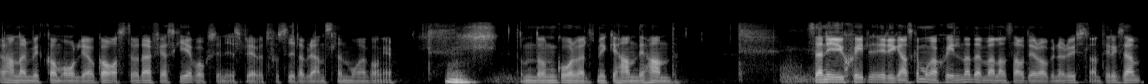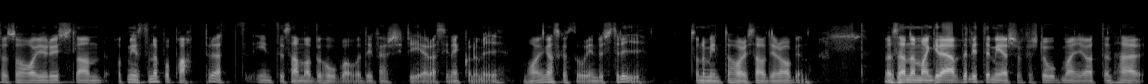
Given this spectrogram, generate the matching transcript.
Där handlar det mycket om olja och gas. Det var därför jag skrev också i nyhetsbrevet fossila bränslen många gånger. Mm. De, de, går väldigt mycket hand i hand. Sen är, ju, är det ganska många skillnader mellan Saudiarabien och Ryssland. Till exempel så har ju Ryssland, åtminstone på pappret, inte samma behov av att diversifiera sin ekonomi. De har en ganska stor industri som de inte har i Saudiarabien. Men sen när man grävde lite mer så förstod man ju att den här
